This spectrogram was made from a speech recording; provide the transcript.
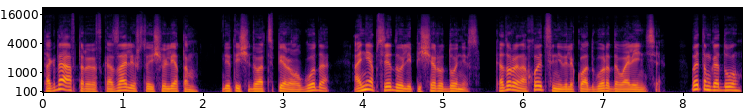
Тогда авторы рассказали, что еще летом 2021 года они обследовали пещеру Донис, которая находится недалеко от города Валенсия. В этом году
